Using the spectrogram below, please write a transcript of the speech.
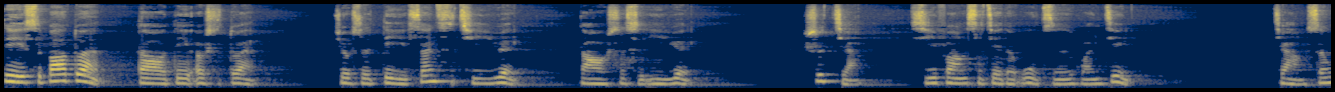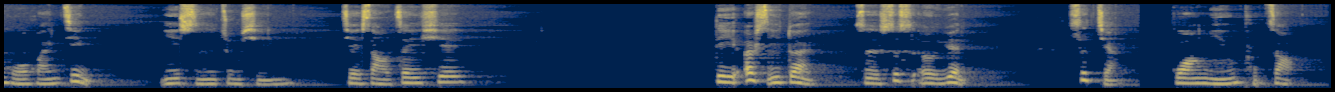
第十八段到第二十段，就是第三十七愿到四十一愿，是讲西方世界的物质环境，讲生活环境、衣食住行。介绍这一些。第二十一段至四十二愿是讲光明普照。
